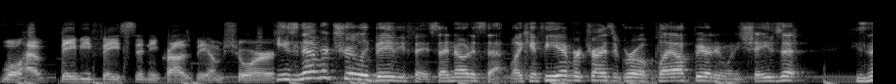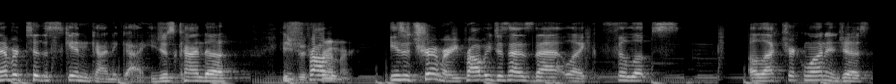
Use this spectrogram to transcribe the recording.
we'll have baby face Sidney Crosby, I'm sure. He's never truly babyface. I noticed that. Like if he ever tries to grow a playoff beard and when he shaves it, he's never to the skin kind of guy. He just kind of He's a probably, trimmer. He's a trimmer. He probably just has that like Phillips electric one and just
